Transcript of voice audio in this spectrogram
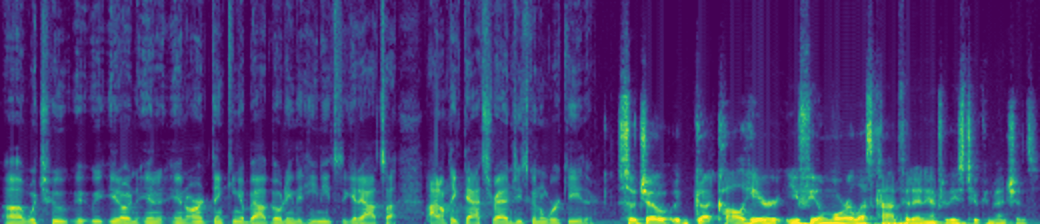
uh, which who you know and, and, aren't thinking about voting that he needs to get out. So I don't think that strategy is going to work either. So Joe, gut call here. You feel more or less confident after these two conventions?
